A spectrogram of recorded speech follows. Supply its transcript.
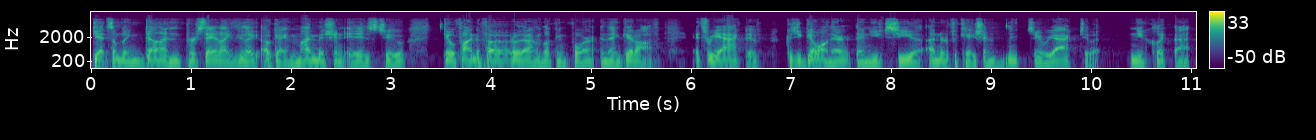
get something done per se. Like, you like, okay, my mission is to go find a photo that I'm looking for and then get off. It's reactive because you go on there, then you see a, a notification, so you react to it and you click that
